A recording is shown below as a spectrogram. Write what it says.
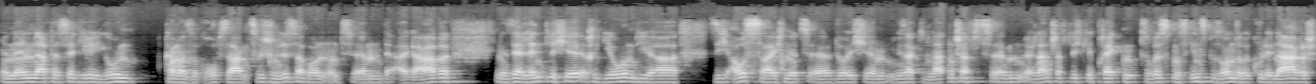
nennen darf, das ist ja die Region kann man so grob sagen, zwischen Lissabon und ähm, der Algarve. Eine sehr ländliche Region, die ja sich auszeichnet äh, durch, ähm, wie gesagt, Landschafts-, ähm, landschaftlich geprägten Tourismus, insbesondere kulinarisch.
